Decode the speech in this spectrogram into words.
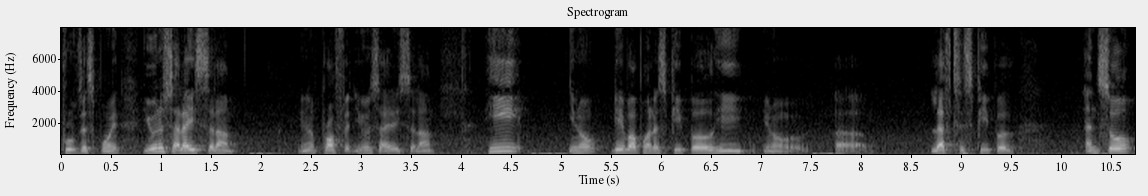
prove this point. Yunus alayhi salam, you know, Prophet Yunus alayhi salam, he, you know, gave up on his people. He, you know, uh, left his people. And so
